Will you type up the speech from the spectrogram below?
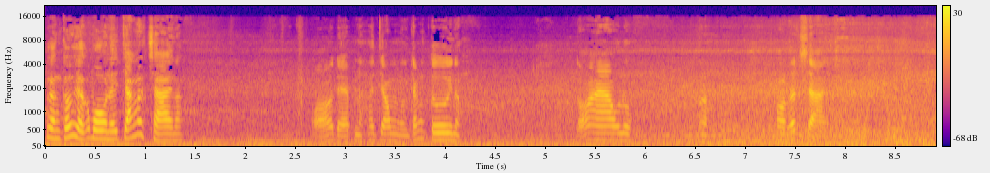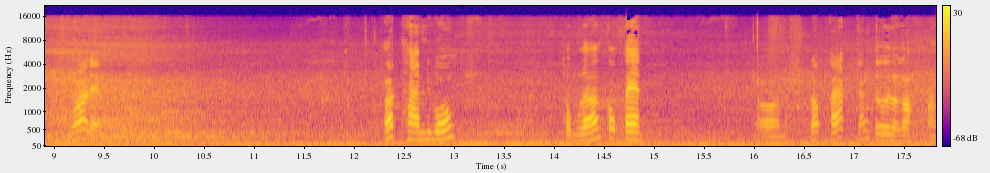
Cứ căn cứ vào cái bô này trắng ít xài nè. Quá đẹp nè ở trong còn trắng tươi nè. Đỏ ao luôn. À, con ít xài. Quá đẹp. S24 thùng lớn cốt pen. Rồi lóc khác trắng tươi rồi con. À.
